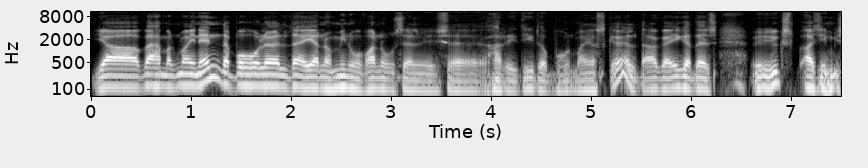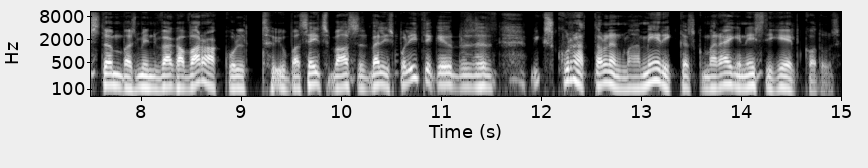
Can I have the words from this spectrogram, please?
ja vähemalt ma võin enda puhul öelda ja noh, minu vanuselise Harri Tiido puhul ma ei oska öelda, aga igatahes üks asi, mis tõmbas mind väga varakult juba seitsmeaastaselt välispoliitika juurde, miks kurat olen ma Ameerikas, kui ma räägin eesti keelt kodus.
